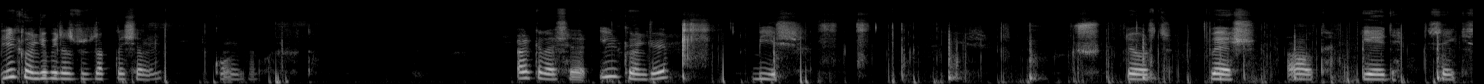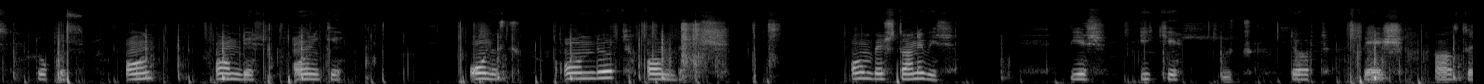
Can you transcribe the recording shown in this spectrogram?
İlk önce biraz uzaklaşalım. Koyunlar var şurada. Arkadaşlar ilk önce 1 3 4 5 6 7 8 9 10 11 12 13 14 15 15 tane bir. 1 2 3 4 5 6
